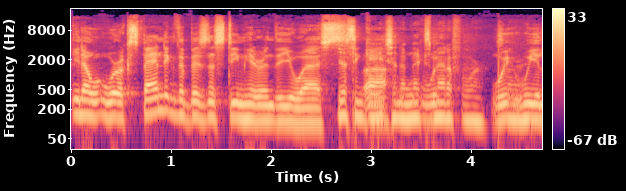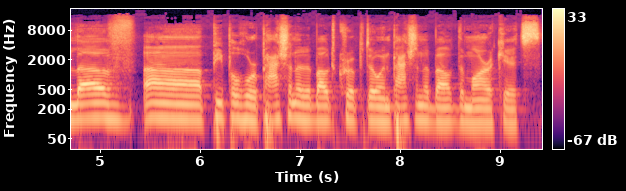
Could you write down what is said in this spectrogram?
you know we're expanding the business team here in the U.S. Just engage uh, in a mixed we, metaphor. We we love uh, people who are passionate about crypto and passionate about the markets.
